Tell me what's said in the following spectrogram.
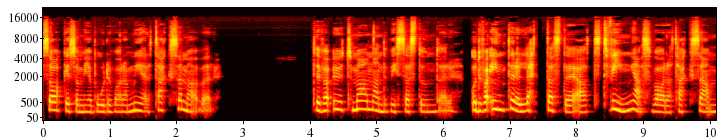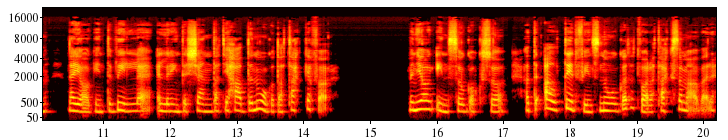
Saker som jag borde vara mer tacksam över. Det var utmanande vissa stunder och det var inte det lättaste att tvingas vara tacksam när jag inte ville eller inte kände att jag hade något att tacka för. Men jag insåg också att det alltid finns något att vara tacksam över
